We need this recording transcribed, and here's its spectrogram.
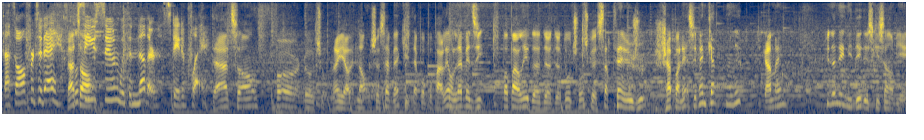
That's all for today. That's we'll all. see you soon with another State of Play. That's all for d'autres choses. Non, il y a- non, je savais qu'il n'était pas pour parler. On l'avait dit. Pas parler de, de- de- d'autres choses que certains jeux japonais. C'est 24 minutes, quand même. Qui donne une idée de ce qui s'en vient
